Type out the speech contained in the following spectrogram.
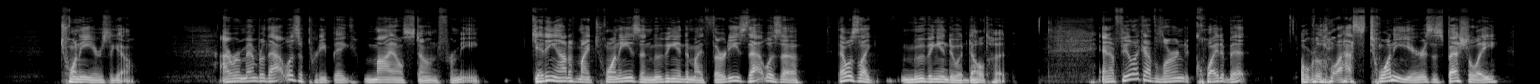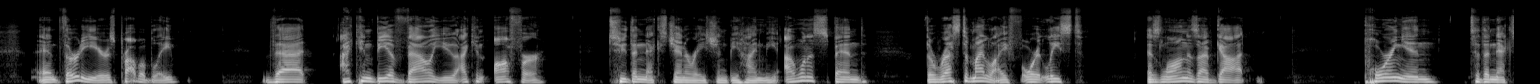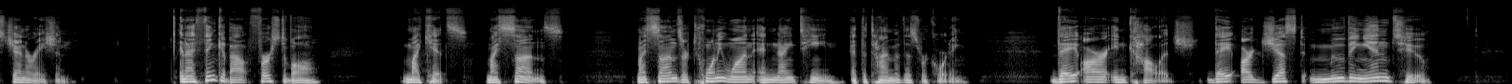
20 years ago. I remember that was a pretty big milestone for me. Getting out of my 20s and moving into my 30s, that was a that was like moving into adulthood. And I feel like I've learned quite a bit over the last 20 years, especially, and 30 years probably, that I can be of value, I can offer to the next generation behind me. I want to spend the rest of my life, or at least as long as I've got, pouring in to the next generation. And I think about, first of all, my kids, my sons. My sons are 21 and 19 at the time of this recording. They are in college. They are just moving into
